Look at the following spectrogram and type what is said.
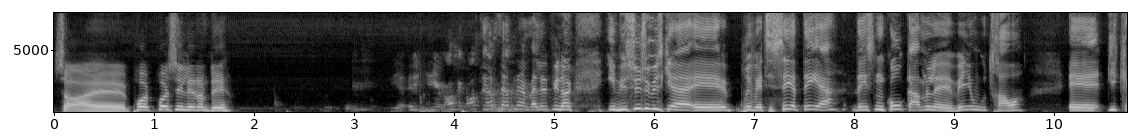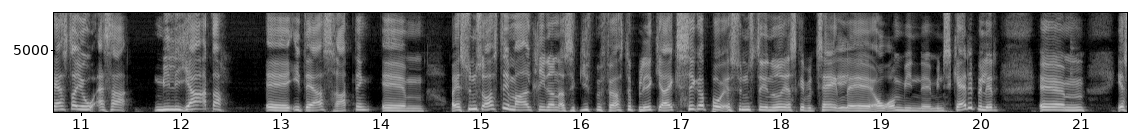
Så øh, prøv, prøv at sige lidt om det. Jeg kan også, jeg kan også sætte den her lidt fint nok. Ja, vi synes jo, vi skal øh, privatisere DR. Det er sådan en god gammel øh, VU-traver. Øh, de kaster jo altså milliarder øh, i deres retning. Øhm, og jeg synes også, det er meget grineren altså gift med første blik. Jeg er ikke sikker på, jeg synes, det er noget, jeg skal betale øh, over min, øh, min skattebillet. Øhm, jeg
